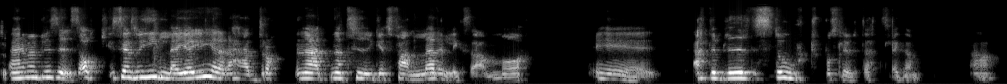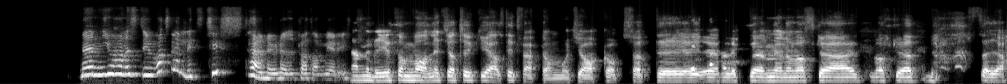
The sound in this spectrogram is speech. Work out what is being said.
Typ. Nej men precis. Och sen så gillar jag ju hela det här droppen, när, när tyget faller liksom. Och, eh, att det blir lite stort på slutet liksom. Ja. Men Johannes, du har varit väldigt tyst här nu när vi pratar om Erik. Nej, men det är som vanligt, jag tycker ju alltid tvärtom mot Jakob. Så att, eh, jag liksom, menar, vad ska, vad ska jag säga?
